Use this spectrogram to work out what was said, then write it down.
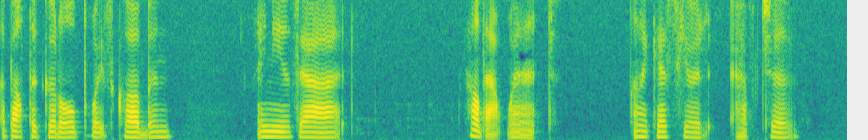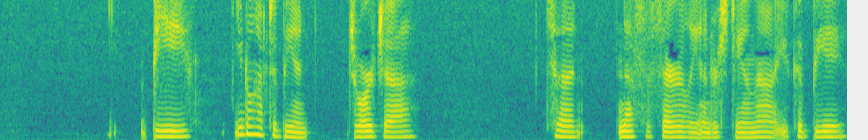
about the good old boys club and I knew that how that went. And I guess you would have to be you don't have to be in Georgia to necessarily understand that. You could be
